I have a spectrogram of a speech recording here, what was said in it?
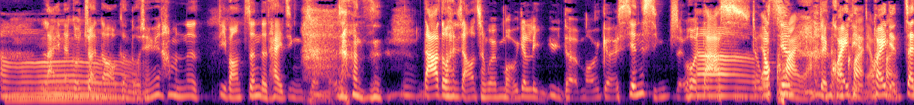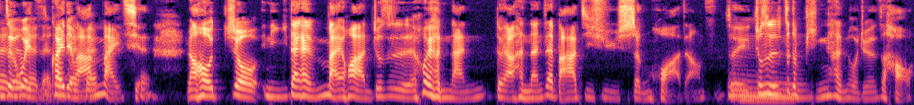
嗯、来能够赚到更多钱，因为他们那地方真的太竞争了，这样子，嗯、大家都很想要成为某一个领域的某一个先行者或大师，嗯、就要快啊，对，快一点，快，快一点占这个位置，快一点把它卖钱，然后就你一旦开始卖的话，你就是会很难，对啊，很难再把它继续深化这样子，所以就是这个平衡，我觉得是好。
